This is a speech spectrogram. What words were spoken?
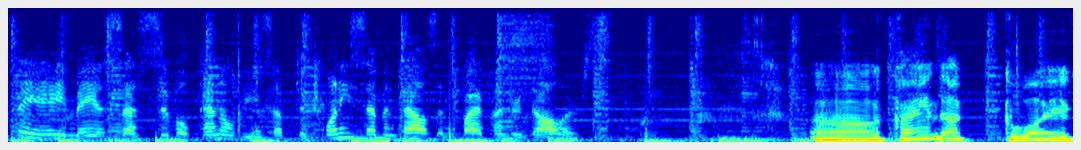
FAA may assess civil penalties up to $27,500. Uh, kinda е,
